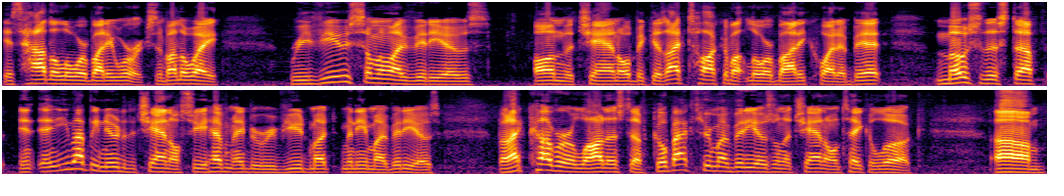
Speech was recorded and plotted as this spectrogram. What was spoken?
is how the lower body works. And by the way, review some of my videos on the channel because I talk about lower body quite a bit. Most of this stuff, and, you might be new to the channel, so you haven't maybe reviewed much, many of my videos, but I cover a lot of this stuff. Go back through my videos on the channel and take a look. Um,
